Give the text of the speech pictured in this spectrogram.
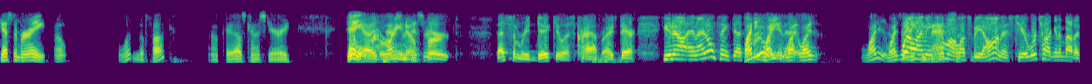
Guest number eight. Oh, what in the fuck? Okay, that was kind of scary. Hey, uh, Karina Burt. That's some ridiculous crap right there. You know, and I don't think that's Why really why, why why why why does that Well, I mean, come on, let's be honest here. We're talking about a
